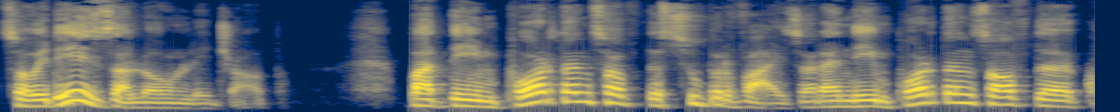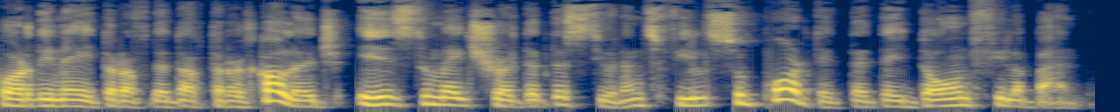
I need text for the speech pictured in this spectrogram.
So it is a lonely job. But the importance of the supervisor and the importance of the coordinator of the doctoral college is to make sure that the students feel supported, that they don't feel abandoned.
